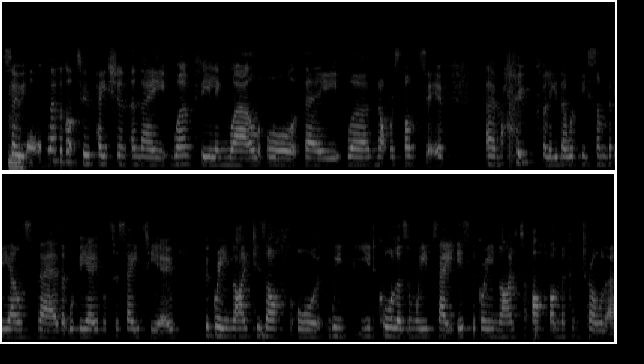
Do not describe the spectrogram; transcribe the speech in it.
so mm. if you ever got to a patient and they weren't feeling well or they were not responsive um, hopefully there would be somebody else there that would be able to say to you the green light is off or we you'd call us and we'd say is the green light off on the controller?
